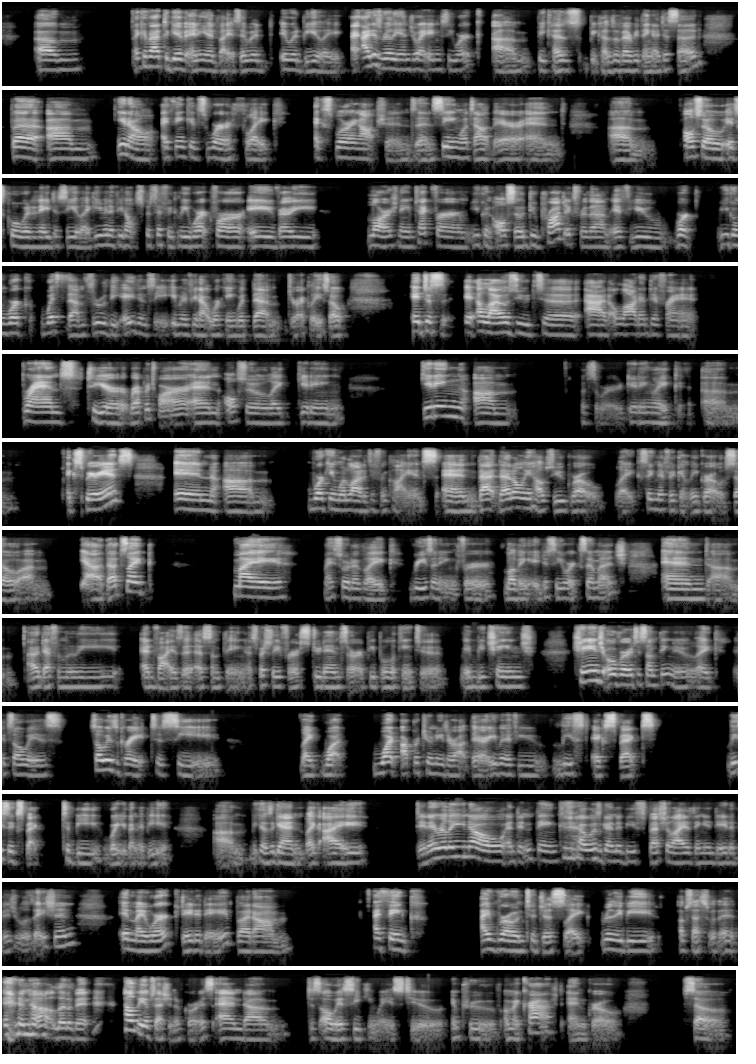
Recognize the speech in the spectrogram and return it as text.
um like if I had to give any advice it would it would be like I, I just really enjoy agency work um because because of everything I just said. But um you know I think it's worth like exploring options and seeing what's out there. And um also it's cool with an agency like even if you don't specifically work for a very large name tech firm, you can also do projects for them if you work you can work with them through the agency even if you're not working with them directly. So it just it allows you to add a lot of different brands to your repertoire and also like getting getting um what's the word? Getting like um experience in um working with a lot of different clients and that that only helps you grow like significantly grow. So um yeah that's like my my sort of like reasoning for loving agency work so much. And um i would definitely advise it as something especially for students or people looking to maybe change change over to something new like it's always it's always great to see like what what opportunities are out there, even if you least expect, least expect to be where you're going to be. Um, because again, like I didn't really know and didn't think I was going to be specializing in data visualization in my work day to day, but um, I think I've grown to just like really be obsessed with it and a little bit healthy obsession, of course, and um, just always seeking ways to improve on my craft and grow. So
